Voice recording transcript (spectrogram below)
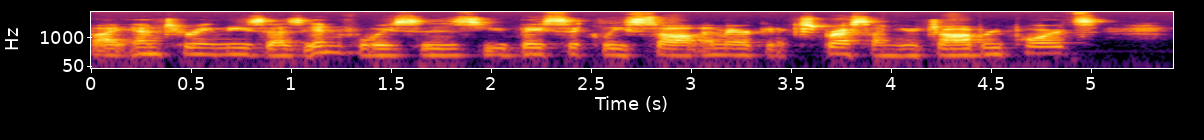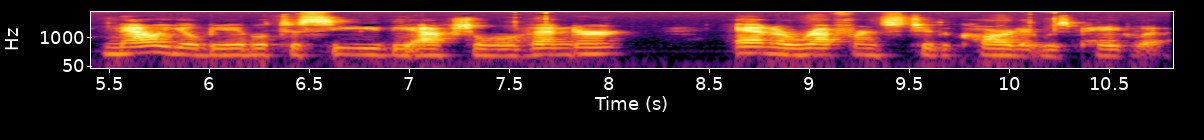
by entering these as invoices, you basically saw American Express on your job reports. Now you'll be able to see the actual vendor and a reference to the card it was paid with.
